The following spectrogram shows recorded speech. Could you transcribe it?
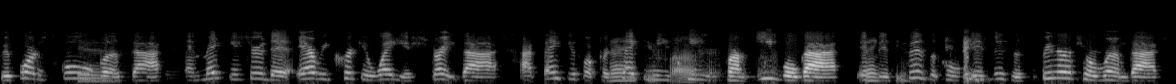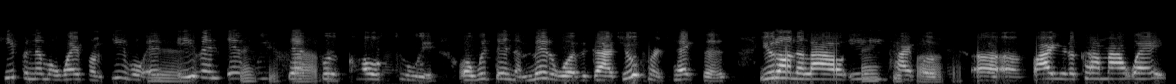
before the school Yes. bus, God, and making sure that every crooked way is straight, God. I thank you for protecting you, these Father. kids from evil, God. If Thank it's you. physical, if it's a spiritual realm, God, keeping them away from evil. And Yes. even if Thank we you, step Father. foot close to it or within the middle of it, God, you protect us. You don't allow any Thank you, type of uh, uh, fire to come our way.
